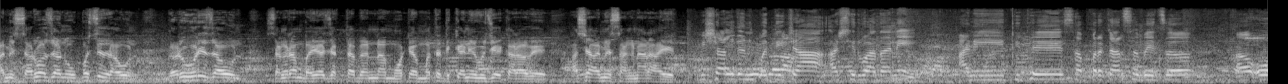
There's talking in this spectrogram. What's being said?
आम्ही सर्वजण उपस्थित राहून घरोघरी जाऊन संग्राम भैया जगताप यांना मोठ्या मतधिक्याने विजय करावे असे आम्ही सांगणार आहेत. विशाल गणपतीच्या आशीर्वादाने आणि तिथे स प्रचार सभेचं ओ,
